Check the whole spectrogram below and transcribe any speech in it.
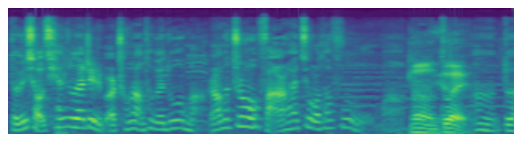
等于小千就在这里边成长特别多嘛。然后他之后反而还救了他父母嘛。嗯，对，嗯，对。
